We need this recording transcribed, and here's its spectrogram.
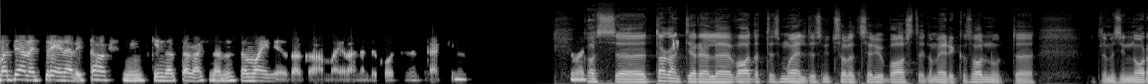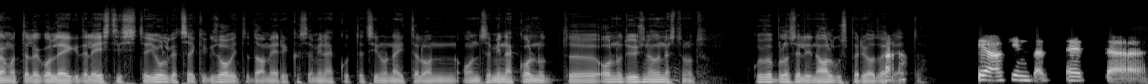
ma tean, et treenerid tahaksid mind kindlalt tagasi, nad on seda maininud, aga ma ei ole nendega otseselt rääkinud. kas äh, tagantjärele vaadates, mõeldes, nüüd sa oled seal juba aastaid Ameerikas olnud äh,, ütleme siin noorematele kolleegidele Eestist, julged sa ikkagi soovitada Ameerikasse minekut, et sinu näitel on, on see minek olnud, olnud ju üsna õnnestunud? kui võib-olla selline algusperiood välja jätta? jaa, kindlalt, et äh,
